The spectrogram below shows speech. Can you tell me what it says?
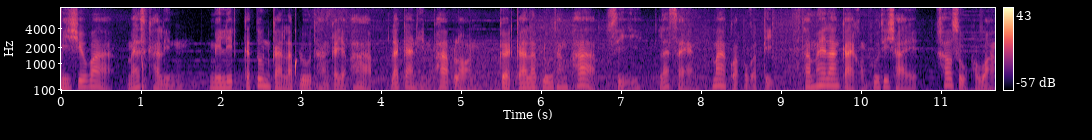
มีชื่อว่าแมสคาลิน มีฤทธิ์กระตุ้นการรับรู้ทางกายภาพ และการเห็นภาพหลอน เกิดการรับรู้ทางภาพ สี และแสงมากกว่าปกติทำให้ร่างกายของผู้ที่ใช้เข้าสู่ภวัง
